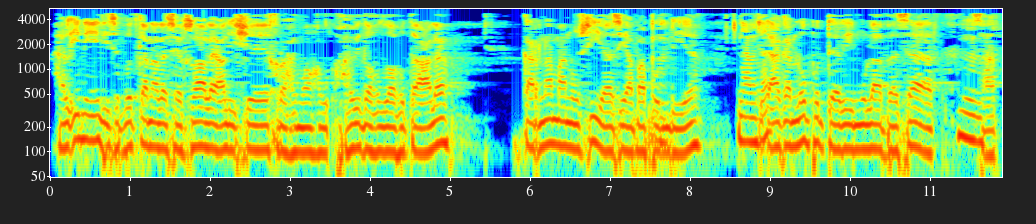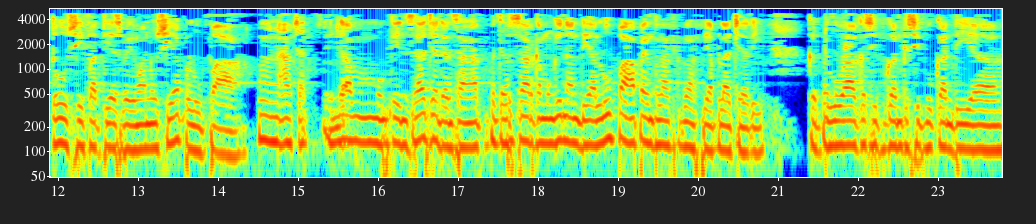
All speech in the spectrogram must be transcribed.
Hal ini disebutkan oleh Syekh Saleh Ali Syekh rahimahullah taala karena manusia siapa pun hmm. dia nah, kita akan luput dari mula basar. Hmm. Satu sifat dia sebagai manusia pelupa. Nah, Ya, mungkin saja dan sangat Betul. besar kemungkinan dia lupa apa yang telah, telah dia pelajari. Kedua kesibukan-kesibukan dia.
